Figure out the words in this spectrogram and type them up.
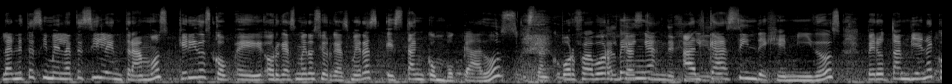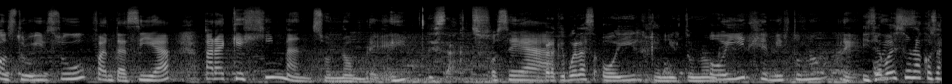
La neta, si me late, sí le entramos. Queridos eh, orgasmeros y orgasmeras, están convocados. Están convocados. Por favor, Al vengan casting de al casting de gemidos, pero también a construir su fantasía para que giman su nombre. ¿eh? Exacto. O sea, Para que puedas oír gemir tu nombre. oír gemir tu nombre. Y te voy a decir una cosa.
